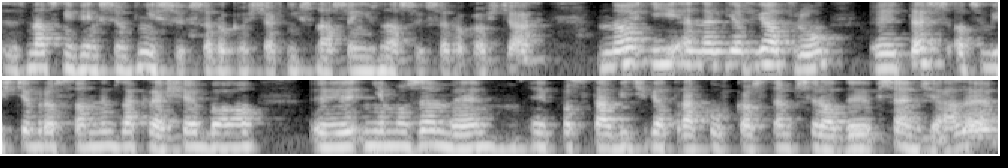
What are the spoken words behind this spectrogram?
znacznie większym, w niższych szerokościach niż nasze, niż w naszych szerokościach. No i energia z wiatru, też oczywiście w rozsądnym zakresie, bo nie możemy postawić wiatraków kosztem przyrody wszędzie, ale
